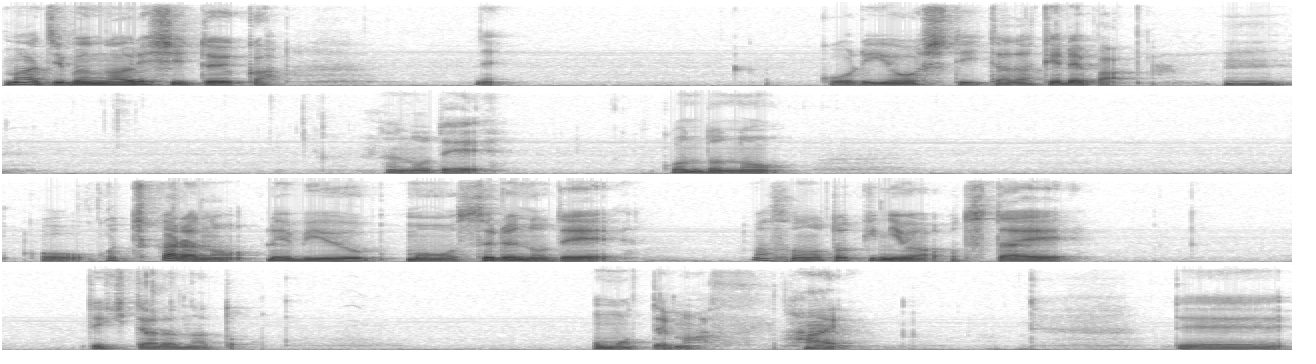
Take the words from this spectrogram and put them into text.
まあ自分が嬉しいというかねこう利用していただければうん。なので今度のこうこっちからのレビューもするので、まあ、その時にはお伝えできたらなと思ってます。はい。で、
